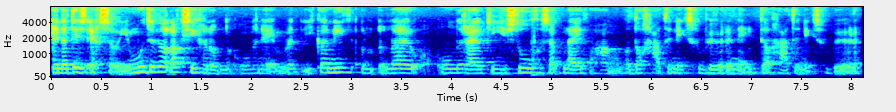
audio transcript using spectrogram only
En dat is echt zo. Je moet er wel actie gaan op ondernemen. Je kan niet lui onderuit in je stoel gezakt blijven hangen. Want dan gaat er niks gebeuren. Nee, dan gaat er niks gebeuren.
